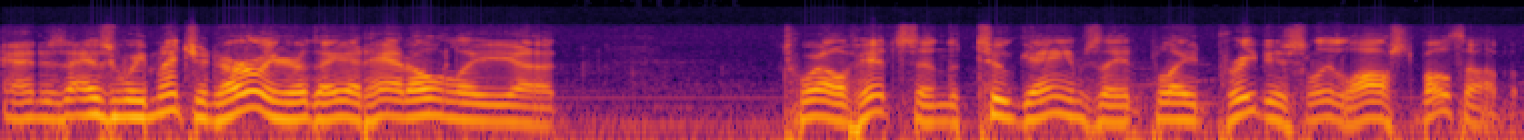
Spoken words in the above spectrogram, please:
And as, as we mentioned earlier, they had had only uh, 12 hits in the two games they had played previously, lost both of them.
